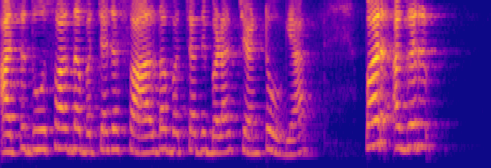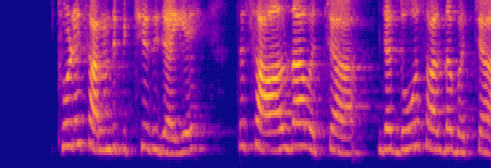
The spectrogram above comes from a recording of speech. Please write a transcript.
ਅੱਜ ਤਾਂ 2 ਸਾਲ ਦਾ ਬੱਚਾ ਜਾਂ ਸਾਲ ਦਾ ਬੱਚਾ ਤੇ ਬੜਾ ਚੈਂਟ ਹੋ ਗਿਆ। ਪਰ ਅਗਰ ਥੋੜੇ ਸਾਲਾਂ ਦੇ ਪਿੱਛੇ ਅਸੀਂ ਜਾਈਏ, ਤਾਂ ਸਾਲ ਦਾ ਬੱਚਾ ਜਾਂ 2 ਸਾਲ ਦਾ ਬੱਚਾ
